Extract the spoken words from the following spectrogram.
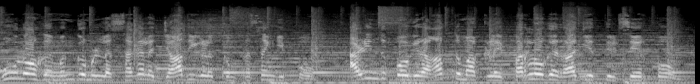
பூலோகம் எங்குமுள்ள சகல ஜாதிகளுக்கும் பிரசங்கிப்போம். அழிந்து போகிற ஆத்துமாக்களை பரலோக ராஜ்யத்தில் சேர்ப்போம்.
